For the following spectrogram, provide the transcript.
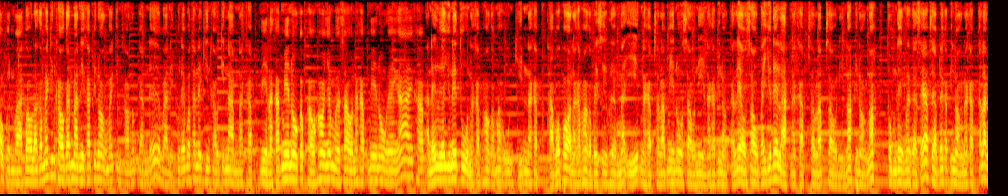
วๆเพิ่นว่าเบาแล้วก็มากินข้าวกันบัดนี้ครับพี่น้องมากินข้าวนํกันเด้อบัดนี้ผู้ใดบ่ทันได้กินข้าวกินน้ำนะครับนี่แหละครับเมนูกับข้าวเฮายามมื้อเช้านะครับเมนูง่ายครับ อันใดเหลืออยู่ในตู้นะครับเฮาก็มาอุ่นกินนะครับถ้าบ่พอนะครับเฮาก็ไปซื้อเพิ่มมาอีกนะครับสำหรับเมนูเช้านี้นะครับพี่น้องก็แล้วเช้าไปอยู่ได้ล่ะนะครับสำหรับเช้านี้เนาะพี่น้องเนาะต้มเล้งเพิ่นก็แซ่บๆได้ครับพี่น้องนะครับกำลัง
